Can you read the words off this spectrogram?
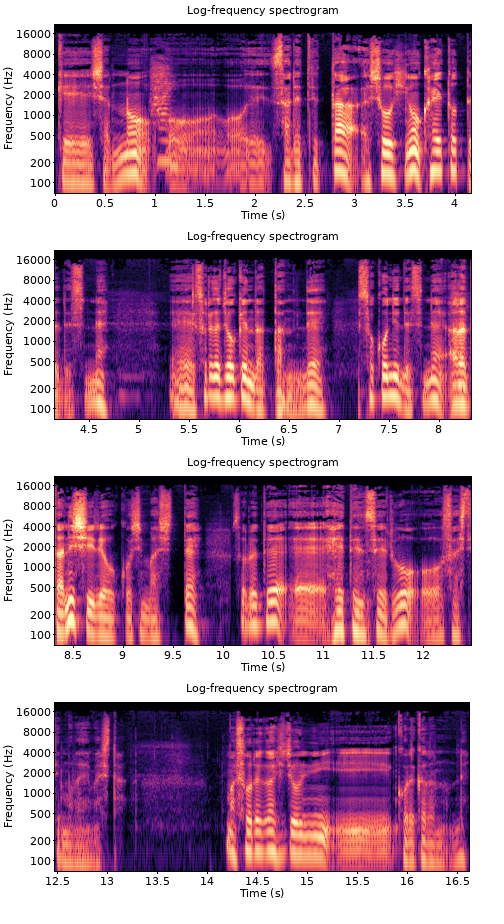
経営者の、はい、されてた商品を買い取ってですね、えー、それが条件だったんでそこにですね新たに仕入れを起こしましてそれで、えー、閉店セールをさせてもらいました、まあ、それが非常にこれからのね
